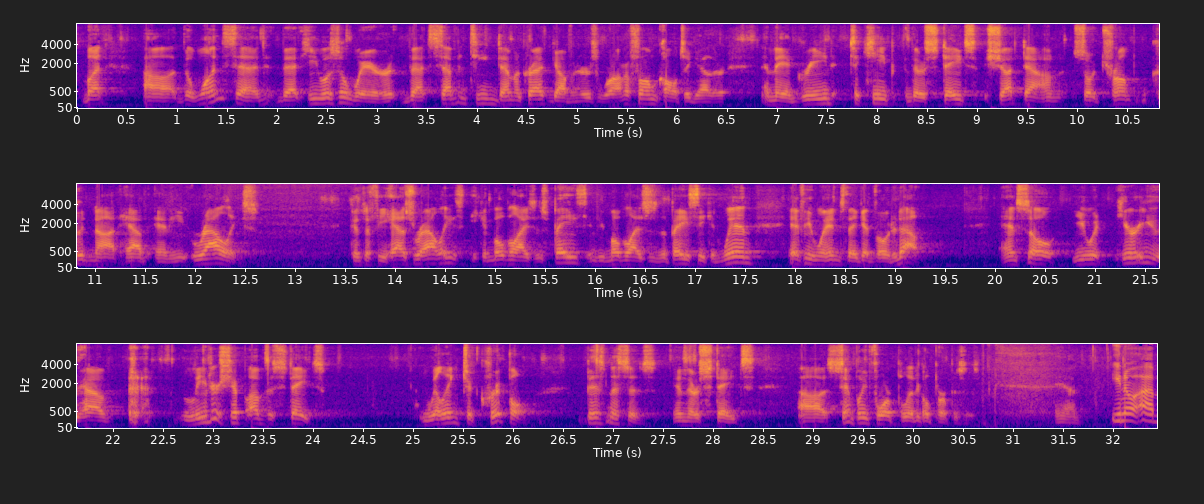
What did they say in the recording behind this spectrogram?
But uh, the one said that he was aware that 17 Democrat governors were on a phone call together and they agreed to keep their states shut down so Trump could not have any rallies. Because if he has rallies, he can mobilize his base. If he mobilizes the base, he can win. If he wins, they get voted out. And so you would here you have leadership of the states willing to cripple businesses in their states uh, simply for political purposes. And you know, uh,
